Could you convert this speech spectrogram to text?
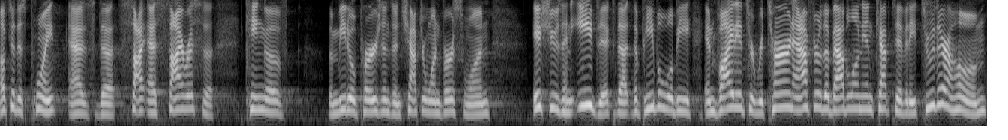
Up to this point, as, the, as Cyrus, the king of the Medo Persians, in chapter 1, verse 1, issues an edict that the people will be invited to return after the Babylonian captivity to their home,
